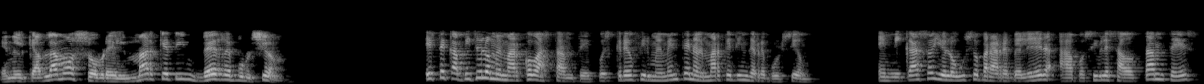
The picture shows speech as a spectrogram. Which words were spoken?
en el que hablamos sobre el marketing de repulsión. Este capítulo me marcó bastante, pues creo firmemente en el marketing de repulsión. En mi caso, yo lo uso para repeler a posibles adoptantes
